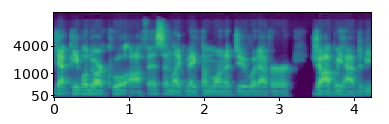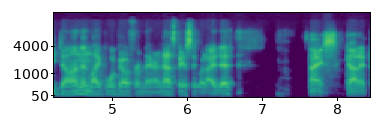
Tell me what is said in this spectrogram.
get people into our cool office and like make them want to do whatever job we have to be done and like we'll go from there. And that's basically what I did. Nice, got it.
